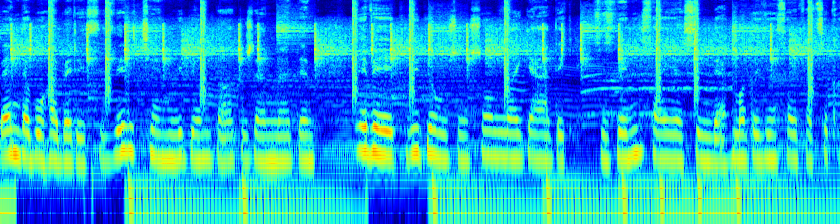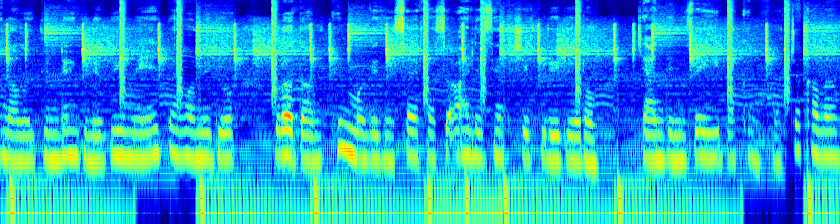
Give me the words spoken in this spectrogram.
Ben de bu haberi sizler için videomda düzenledim. Evet videomuzun sonuna geldik. Sizlerin sayesinde magazin sayfası kanalı günden güne büyümeye devam ediyor. Buradan tüm magazin sayfası ailesine teşekkür ediyorum. Kendinize iyi bakın. Hoşça kalın.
